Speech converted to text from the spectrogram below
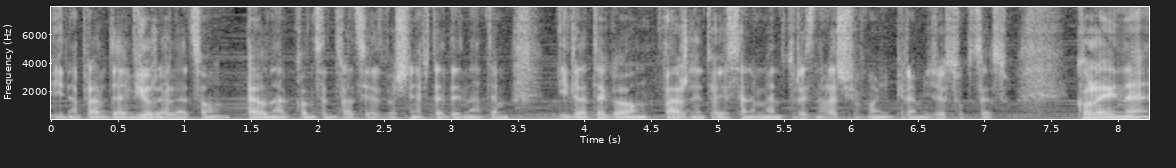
i naprawdę wióry lecą. Pełna koncentracja jest właśnie wtedy na tym i dlatego ważny to jest element, który znalazł się w mojej piramidzie sukcesu. Kolejny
